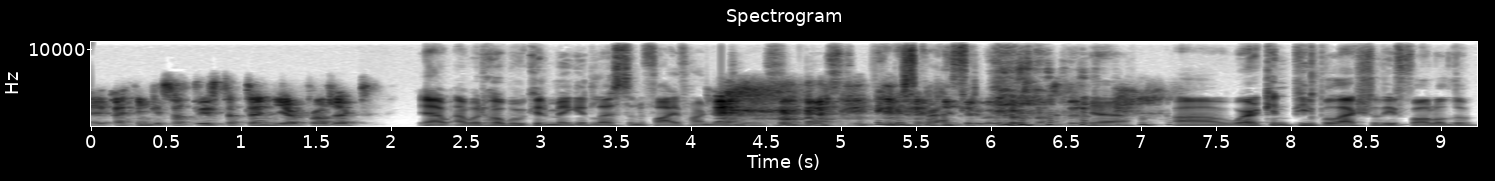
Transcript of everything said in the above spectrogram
I, I think it's at least a 10 year project yeah, I would hope we could make it less than 500 Fingers crossed. yeah. Uh, where can people actually follow the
